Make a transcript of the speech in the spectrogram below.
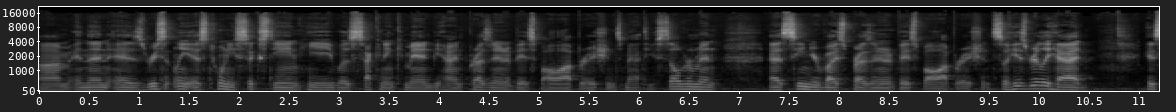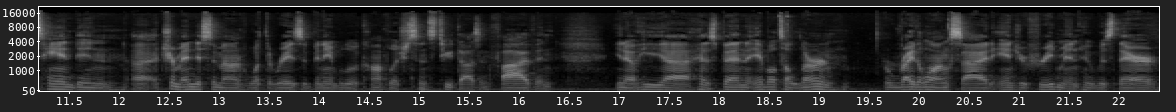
Um, and then, as recently as 2016, he was second in command behind president of baseball operations Matthew Silverman as senior vice president of baseball operations. So he's really had his hand in uh, a tremendous amount of what the Rays have been able to accomplish since 2005. And, you know, he uh, has been able to learn right alongside Andrew Friedman, who was there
